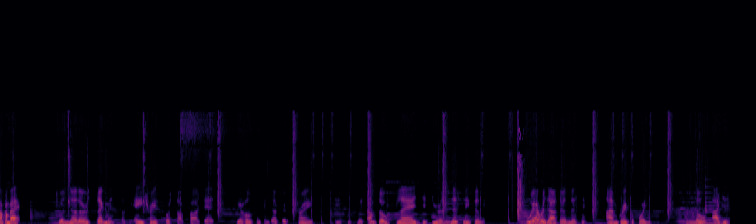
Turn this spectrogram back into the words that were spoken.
Welcome back to another segment of the A Train Sports Talk Podcast. Your host and conductor train. I'm so glad that you are listening to me. Whoever's out there listening, I'm grateful for you. So I just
